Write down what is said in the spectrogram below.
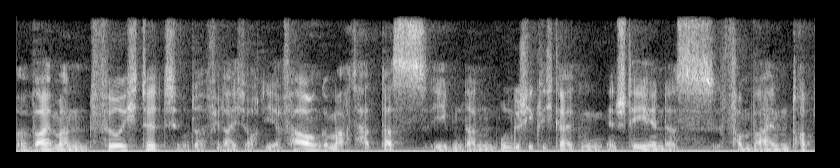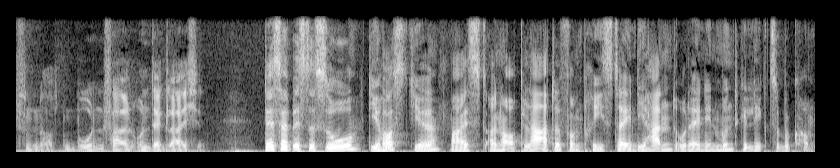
weil man fürchtet oder vielleicht auch die Erfahrung gemacht hat, dass eben dann Ungeschicklichkeiten entstehen, dass vom Wein Tropfen auf den Boden fallen und dergleichen. Deshalb ist es so, die Hostie, meist eine Oblate, vom Priester in die Hand oder in den Mund gelegt zu bekommen.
